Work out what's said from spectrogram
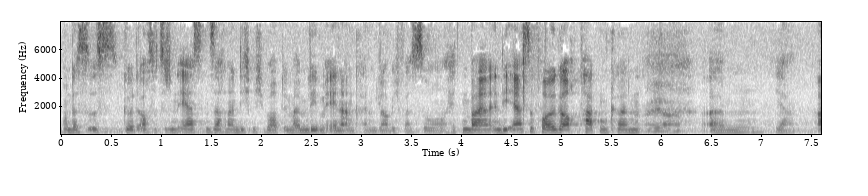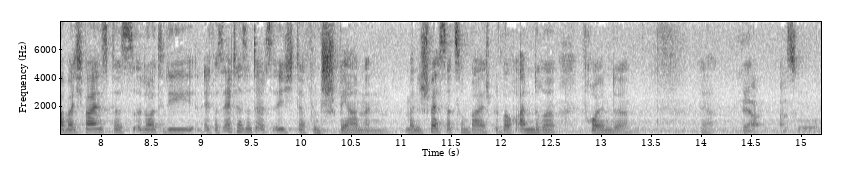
und das ist, gehört auch so zu den ersten Sachen, an die ich mich überhaupt in meinem Leben erinnern kann, glaube ich, was so. Hätten wir in die erste Folge auch packen können. ja. Ähm, ja, aber ich weiß, dass Leute, die etwas älter sind als ich, davon schwärmen. Meine Schwester zum Beispiel, aber auch andere Freunde. Ja. Ja, also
